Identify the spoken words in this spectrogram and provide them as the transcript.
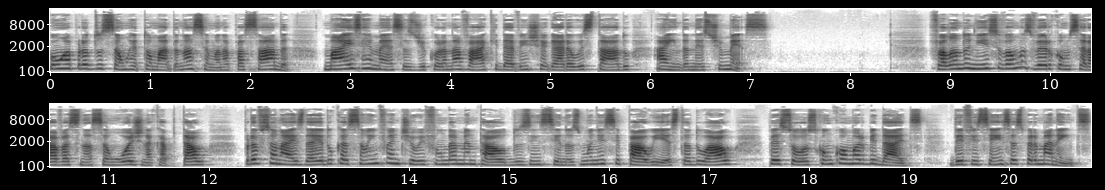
Com a produção retomada na semana passada, mais remessas de Coronavac devem chegar ao estado ainda neste mês. Falando nisso, vamos ver como será a vacinação hoje na capital. Profissionais da educação infantil e fundamental dos ensinos municipal e estadual, pessoas com comorbidades, deficiências permanentes,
